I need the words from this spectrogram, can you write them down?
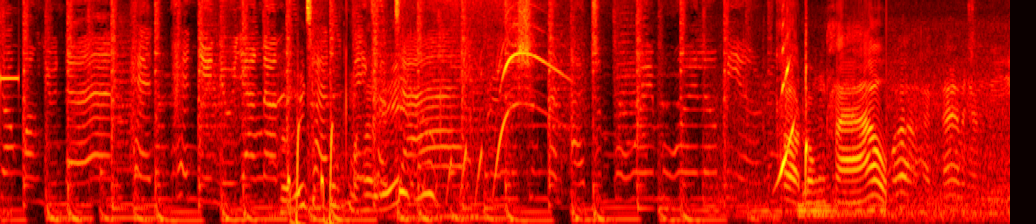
จ้องมองอยู่นานเห็นเห็นยืนอยู่อย่างนั้นเฮ้ยฉันตุ๊กไม่มาเข้าเลยใจหรือฉันมันอาจจะมวยมวยแล้วมีอะไรถอดรองเท้าว่าหันหน้าไปทางนี้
